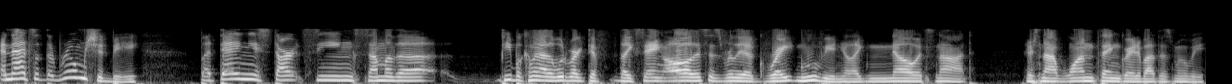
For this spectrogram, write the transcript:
and that's what the room should be. But then you start seeing some of the people coming out of the woodwork, to, like saying, oh, this is really a great movie, and you're like, no, it's not. There's not one thing great about this movie,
